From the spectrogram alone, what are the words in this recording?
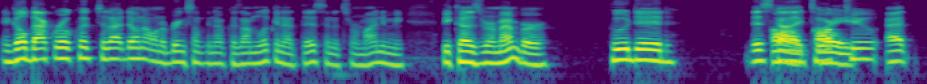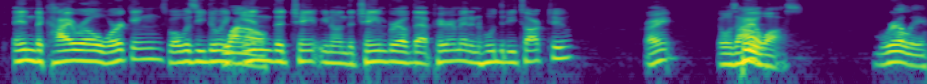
and go back real quick to that don't i want to bring something up because i'm looking at this and it's reminding me because remember who did this guy Oh, talk to at in the cairo workings what was he doing Wow. in the cha- you know in the chamber of that pyramid and who did he talk to right it was Aiwass. Really?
